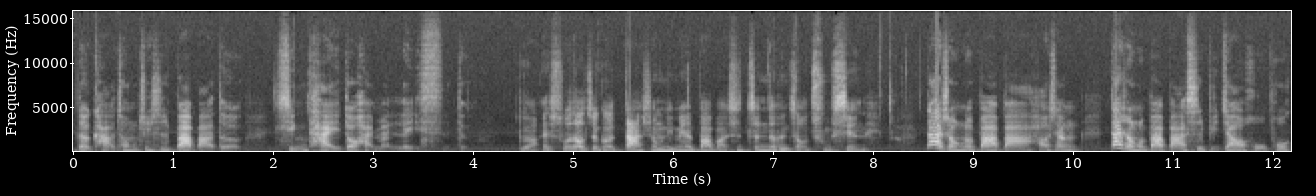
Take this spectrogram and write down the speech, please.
的卡通其实爸爸的形态都还蛮类似的。对啊，哎，说到这个大雄里面的爸爸是真的很少出现哎。大雄的爸爸好像大雄的爸爸是比较活泼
